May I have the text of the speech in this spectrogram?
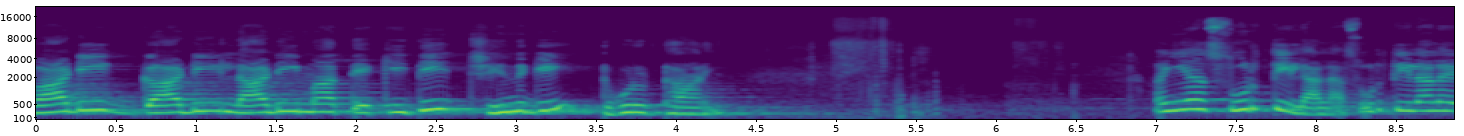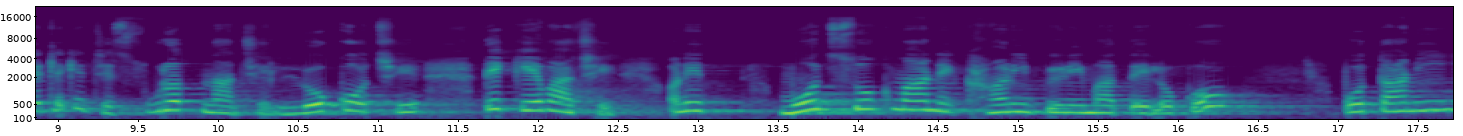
વાડી ગાડી લાડીમાં તે કીધી જિંદગી ધૂળધાણી. અહીંયા સુરતી લાલા સુરતી લાલા એટલે કે જે સુરતના છે લોકો છે તે કેવા છે? અને મોજ શોખમાં અને ખાણીપીણીમાં તે લોકો પોતાની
